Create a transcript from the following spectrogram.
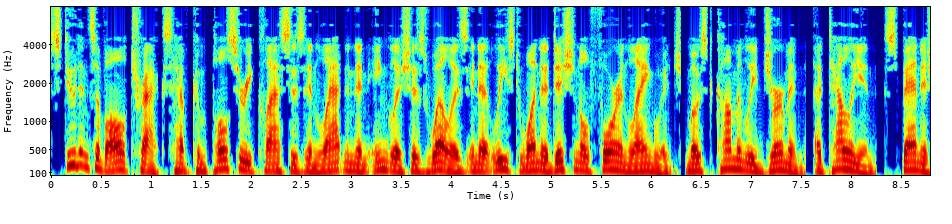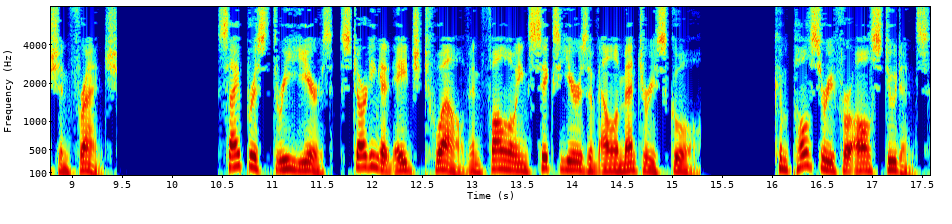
Students of all tracks have compulsory classes in Latin and English as well as in at least one additional foreign language most commonly German, Italian, Spanish and French. Cyprus 3 years, starting at age 12 and following 6 years of elementary school. Compulsory for all students.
